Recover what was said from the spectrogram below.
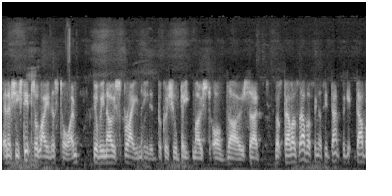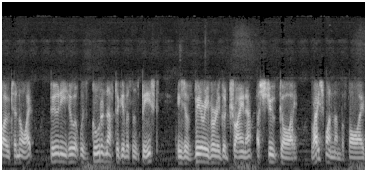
And if she steps away this time, there'll be no spray needed because she'll beat most of those. So, look, fellas, the other thing I said, don't forget Dubbo tonight. Bernie Hewitt was good enough to give us his best. He's a very, very good trainer, astute guy. Race one, number five.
